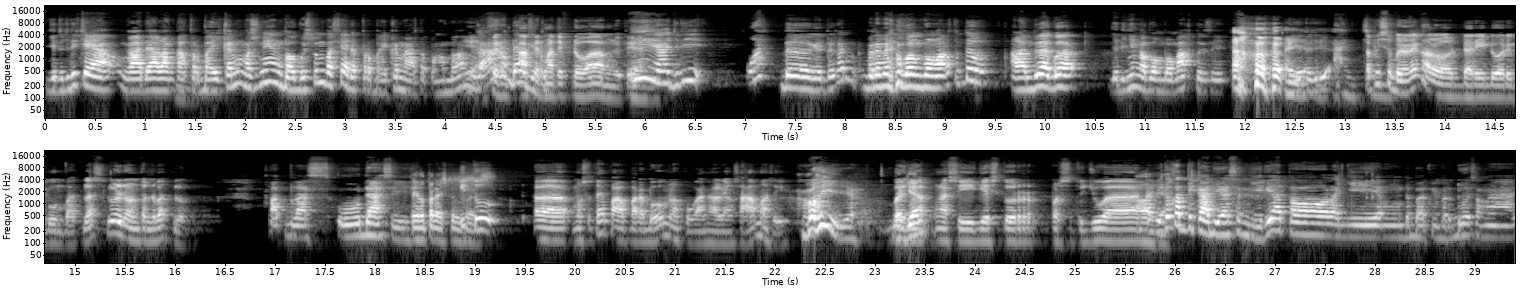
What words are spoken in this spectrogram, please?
Gitu jadi kayak nggak ada langkah perbaikan. Maksudnya yang bagus pun pasti ada perbaikan atau pengembangan. Iya, nggak afir- ada gitu. afirmatif doang gitu ya. Iya, jadi what the gitu kan. Benar-benar buang-buang waktu tuh. Alhamdulillah gua jadinya nggak buang-buang waktu sih. iya Gitu, jadi anjing. tapi sebenarnya kalau dari 2014 lu udah nonton debat belum 14 udah sih. pilpres pilpres itu eh, maksudnya Pak Prabowo melakukan hal yang sama sih Oh iya. Bagian- banyak ngasih gestur persetujuan Oh, Itu ketika dia sendiri atau lagi yang debatnya berdua sama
